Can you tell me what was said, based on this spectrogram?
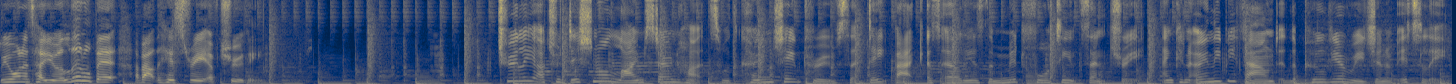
we want to tell you a little bit about the history of Trulli. Are traditional limestone huts with cone-shaped roofs that date back as early as the mid-14th century and can only be found in the Puglia region of Italy.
